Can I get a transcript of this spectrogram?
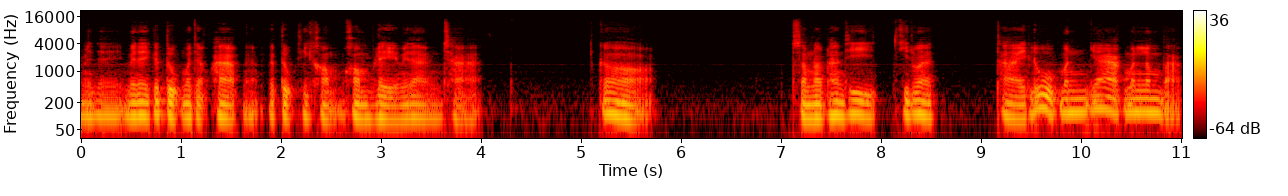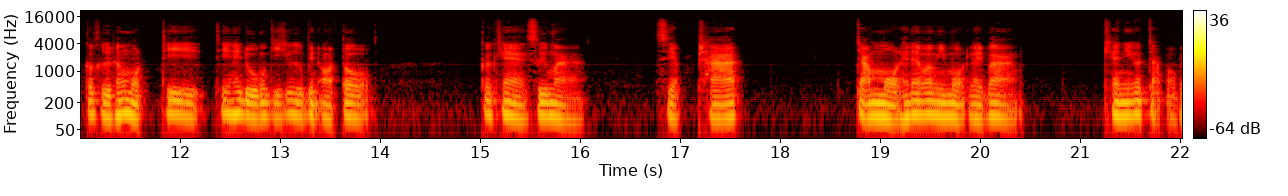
ไม่ได้ไม่ได้กระตุกมาจากภาพนะครับกระตุกที่คอมคอมเพลย์ไม่ได้มันช้า ก็สำหรับท่านที่คิดว่าถ่ายรูปมันยากมันลำบากก็คือทั้งหมดที่ที่ให้ดูเมื่อกี้ก็คือเป็นออโต้ก็แค่ซื้อมาเสียบชาร์จจำโหมดให้ได้ว่ามีโหมดอะไรบ้าง แค่นี้ก็จับออกไป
